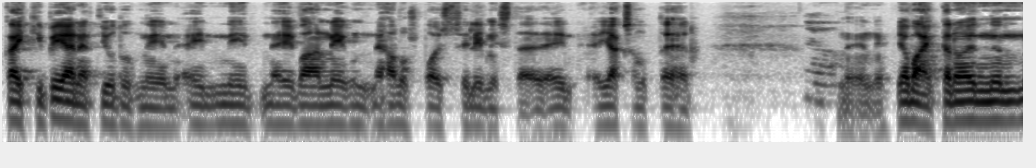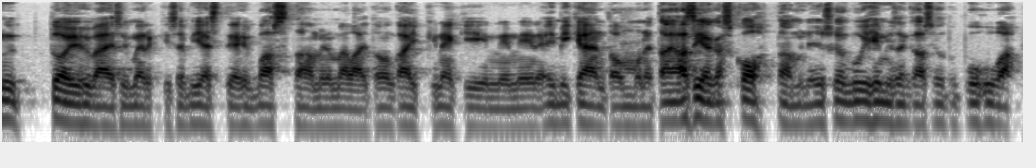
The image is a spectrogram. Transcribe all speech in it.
kaikki pienet jutut, niin ei, niin, ne ei vaan niin kuin, ne halus pois silmistä, ei, ei jaksanut tehdä. Niin, niin. Ja vaikka noin, nyt toi hyvä esimerkki, se viesteihin vastaaminen, mä laitoin kaikki ne kiinni, niin ei mikään tommonen, tai asiakaskohtaaminen, jos joku ihmisen kanssa joutuu puhua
